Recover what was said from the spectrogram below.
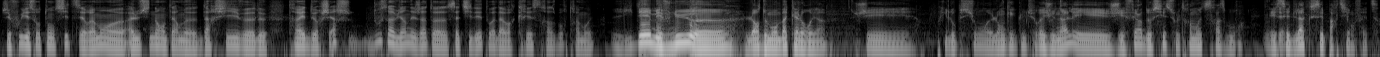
j'ai fouillé sur ton site, c'est vraiment euh, hallucinant en termes d'archives, de travail de recherche. D'où ça vient déjà, cette idée, toi, d'avoir créé ce Strasbourg Tramway L'idée m'est venue euh, lors de mon baccalauréat. J'ai pris l'option euh, langue et culture régionale et j'ai fait un dossier sur le tramway de Strasbourg. Et c'est de là que c'est parti en fait.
